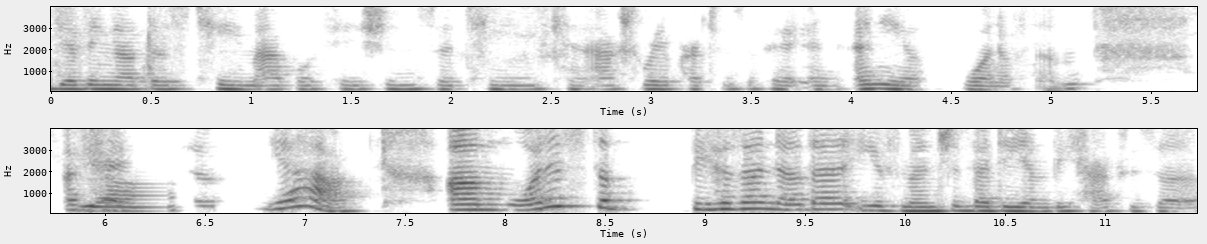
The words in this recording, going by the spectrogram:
giving out those team applications so teens can actually participate in any one of them. Okay. Yeah. so- yeah. Um, what is the because I know that you've mentioned that DMV Hacks is a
